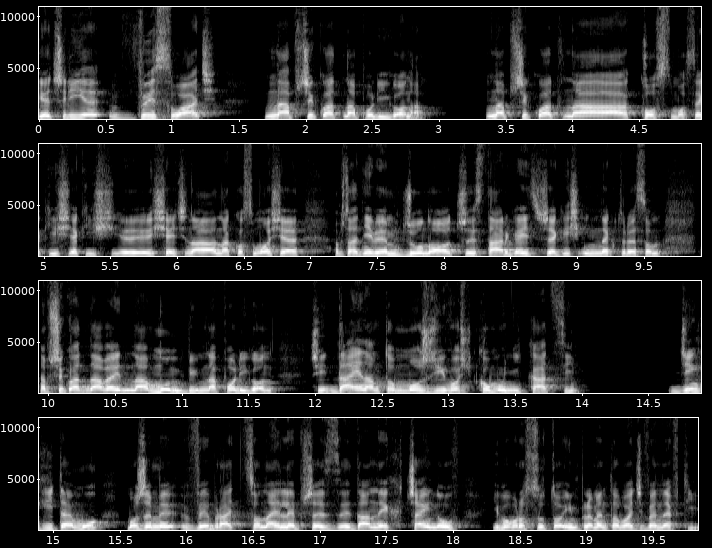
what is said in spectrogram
je, czyli je wysłać na przykład na Poligona. Na przykład na Kosmos, jakiś, jakiś e, sieć na, na kosmosie, na przykład, nie wiem, Juno, czy Stargate, czy jakieś inne, które są, na przykład nawet na Moonbeam, na Polygon. Czyli daje nam to możliwość komunikacji Dzięki temu możemy wybrać co najlepsze z danych chainów i po prostu to implementować w NFT. Y,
